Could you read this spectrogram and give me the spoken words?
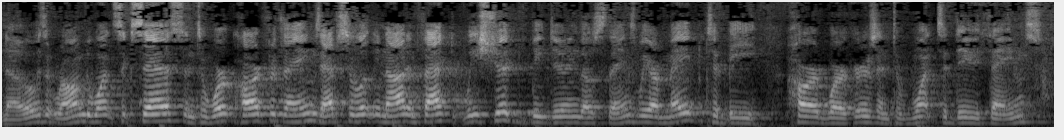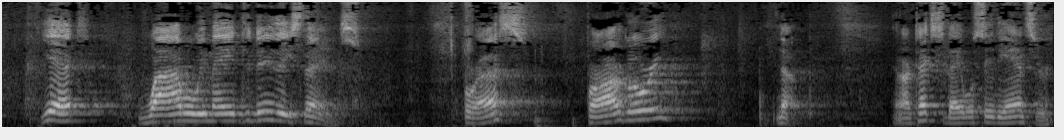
No. Is it wrong to want success and to work hard for things? Absolutely not. In fact, we should be doing those things. We are made to be hard workers and to want to do things. Yet, why were we made to do these things? For us? For our glory? No. In our text today, we'll see the answer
